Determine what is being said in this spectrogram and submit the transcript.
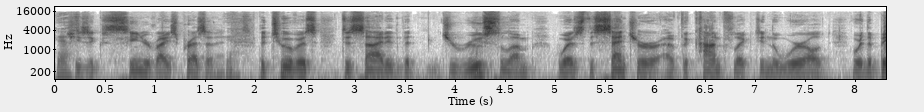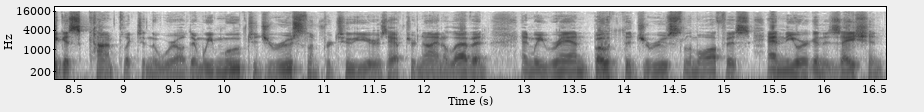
Yes. She's a senior vice president. Yes. The two of us decided that Jerusalem was the center of the conflict in the world, or the biggest conflict in the world, and we moved to Jerusalem for two years after 9/11, and we ran both the Jerusalem office and the organization,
